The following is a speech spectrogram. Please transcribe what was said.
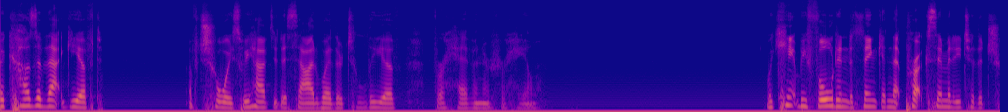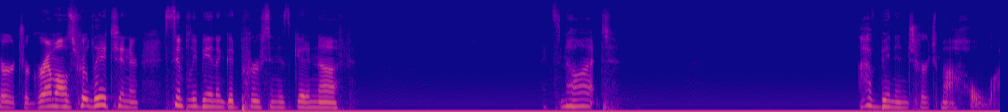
Because of that gift of choice. We have to decide whether to live for heaven or for hell. We can't be fooled into thinking that proximity to the church or grandma's religion or simply being a good person is good enough. It's not. I've been in church my whole life.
